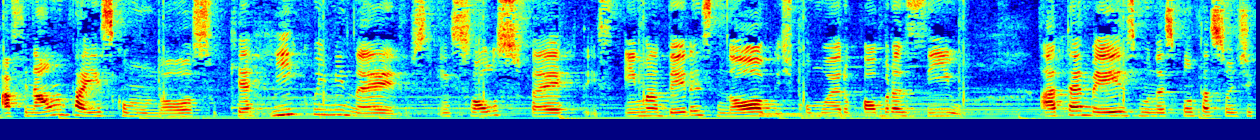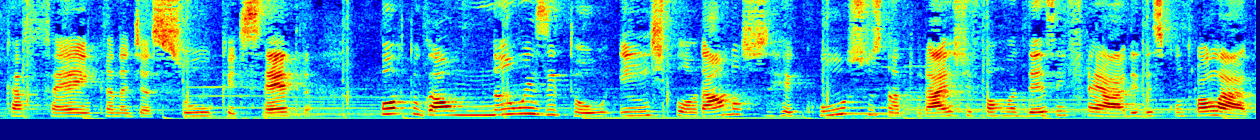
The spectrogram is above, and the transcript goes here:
Afinal, um país como o nosso, que é rico em minérios, em solos férteis, em madeiras nobres, como era o pau-brasil, até mesmo nas plantações de café, em cana-de-açúcar, etc., Portugal não hesitou em explorar nossos recursos naturais de forma desenfreada e descontrolada.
